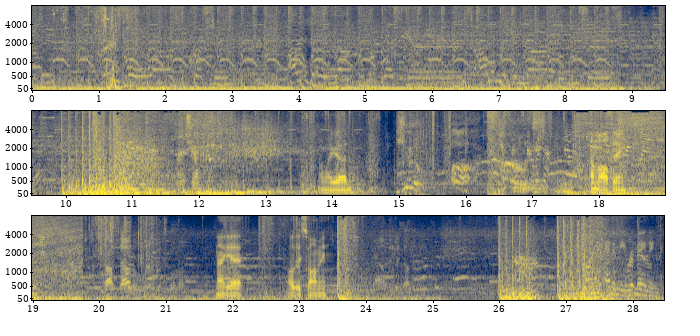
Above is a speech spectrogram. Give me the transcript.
Oh my god. I'm ulting. Dropped out or what? What's going on? Not yet. Oh, they saw me. They did nothing. One enemy remaining.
